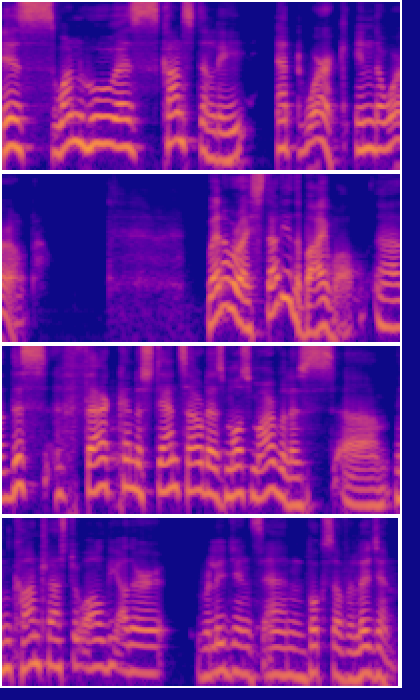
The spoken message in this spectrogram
is one who is constantly at work in the world. Whenever I study the Bible, uh, this fact kind of stands out as most marvelous um, in contrast to all the other religions and books of religion.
